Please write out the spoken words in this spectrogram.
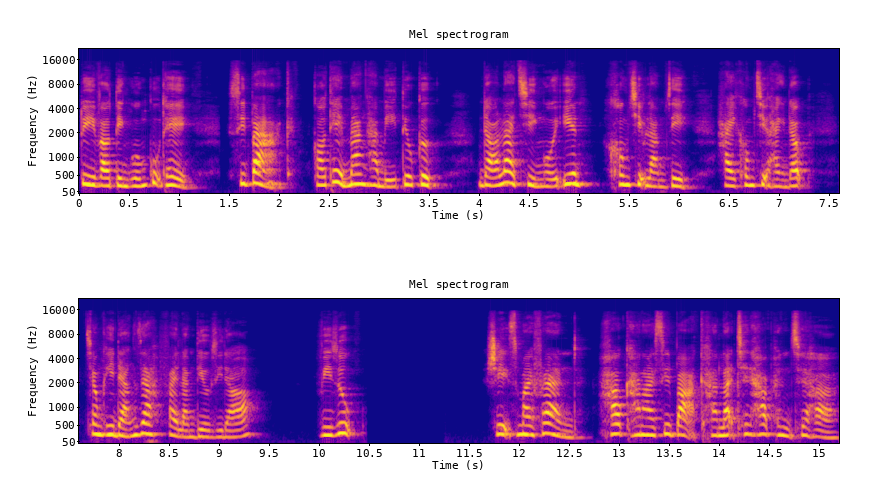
tùy vào tình huống cụ thể, sit back có thể mang hàm ý tiêu cực, đó là chỉ ngồi yên, không chịu làm gì hay không chịu hành động, trong khi đáng ra phải làm điều gì đó. Ví dụ, She's my friend. How can I sit back and let it happen to her?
